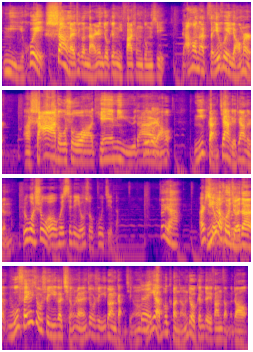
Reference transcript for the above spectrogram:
你会上来这个男人就跟你发生东西，然后呢贼会撩妹儿啊，啥都说甜言蜜语的，然后你敢嫁给这样的人吗？如果是我，我会心里有所顾忌的。对呀。而且你也会觉得，无非就是一个情人，就是一段感情，你也不可能就跟对方怎么着。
